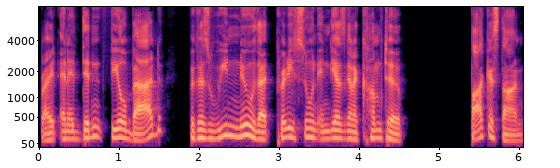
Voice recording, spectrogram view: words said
right? And it didn't feel bad because we knew that pretty soon India is going to come to Pakistan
